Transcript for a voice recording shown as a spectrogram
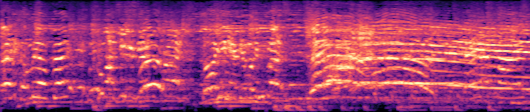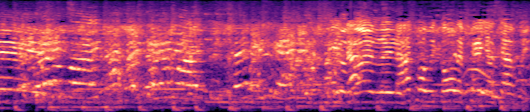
Hey, come here, babe. Come on, give me a friend. No, you can give me a friend. Call a peña sandwich.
